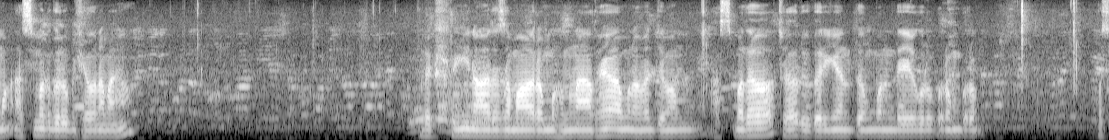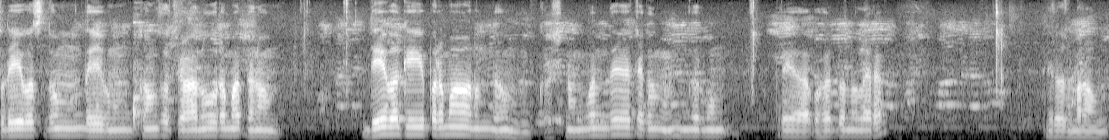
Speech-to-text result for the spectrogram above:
ఓం అస్మద్గురుభ్యో నమ. లక్ష్మీనాథసమారంభం నాథయామునమజ్జమం అస్మదాచార్యుపర్యంతం వందే గురుపరంపరం. వసుదేవసుతం దేవం కంసచానూరమర్దనం. దేవకీ పరమానందం. కృష్ణం వందే జగం గురువం ప్రియ భగవద్బంధువులారా ఈరోజు మనం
